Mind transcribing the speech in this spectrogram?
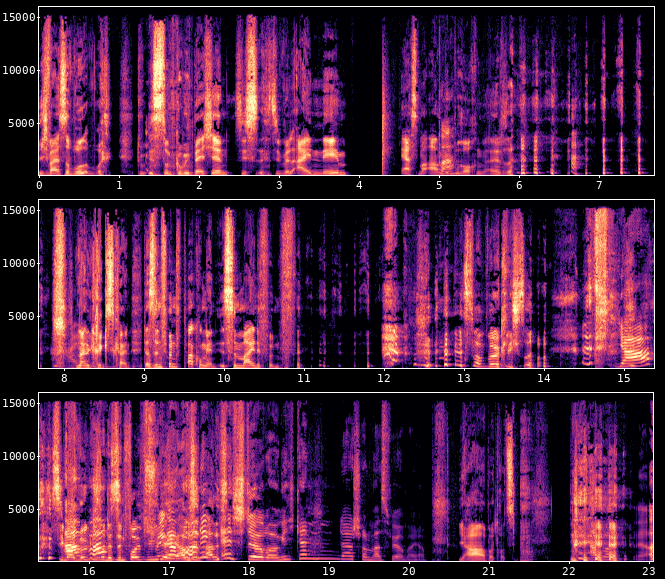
Ich weiß so, wo, wo du isst so ein Gummibärchen, sie, sie will einen nehmen, erstmal Arm Bam. gebrochen, Alter. Nein, du kriegst keinen. Das sind fünf Packungen, es sind meine fünf. es war wirklich so. Ja. Sie war wirklich so, das sind voll viele. Ja, aber sind alles. Essstörung. Ich kann da schon was für, aber ja. ja, aber trotzdem. Aber, ja.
